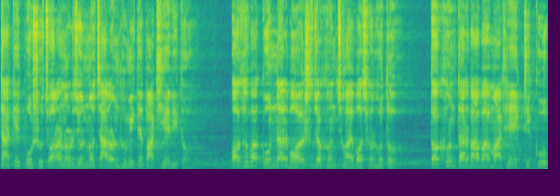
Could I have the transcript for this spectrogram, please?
তাকে পশু চড়ানোর জন্য চারণভূমিতে পাঠিয়ে দিত। অথবা কন্যার বয়স যখন ছয় বছর হতো, তখন তার বাবা মাঠে একটি কূপ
